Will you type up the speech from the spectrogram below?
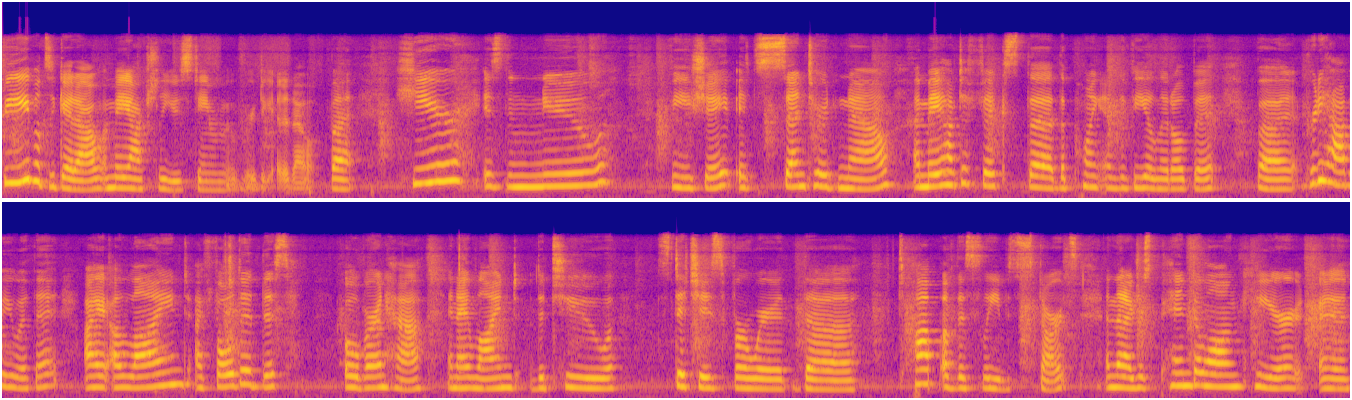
be able to get out. I may actually use stain remover to get it out but here is the new V shape. It's centered now. I may have to fix the, the point of the V a little bit but pretty happy with it. I aligned, I folded this over in half and I lined the two stitches for where the top of the sleeve starts and then I just pinned along here and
